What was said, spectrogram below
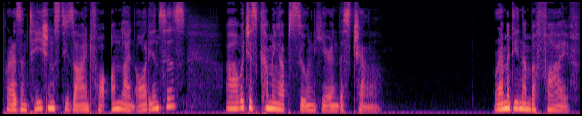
Presentations Designed for Online Audiences, uh, which is coming up soon here in this channel. Remedy number five.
